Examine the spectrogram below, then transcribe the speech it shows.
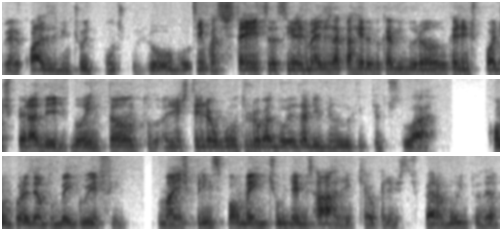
É, quase 28 pontos por jogo, 5 assistências, assim, as médias da carreira do Kevin Durant que a gente pode esperar dele. No entanto, a gente tem alguns outros jogadores ali vindo do quinteto titular, como, por exemplo, o Bay Griffin, mas principalmente o James Harden, que é o que a gente espera muito, né?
